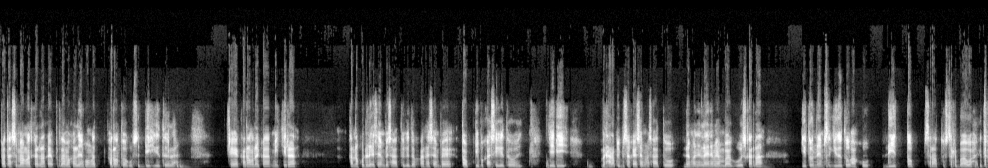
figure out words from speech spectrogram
patah semangat karena kayak pertama kali aku ngeliat orang tua aku sedih gitu lah. Hmm. Kayak karena mereka mikirnya kan aku dari SMP 1 gitu kan, SMP top di Bekasi gitu. Jadi berharapnya bisa ke SMA 1 dengan nilai NEM yang bagus karena Hmm. itu NEM segitu tuh aku di top 100 terbawah gitu.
